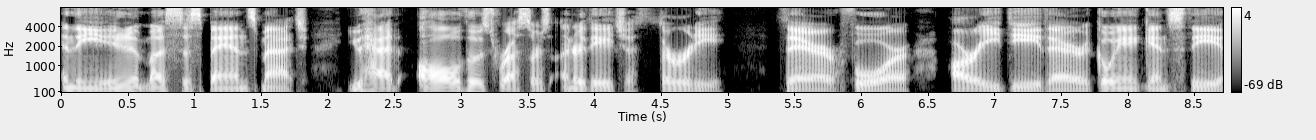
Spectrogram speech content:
in the unit must disbands match, you had all those wrestlers under the age of thirty there for Red there going against the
